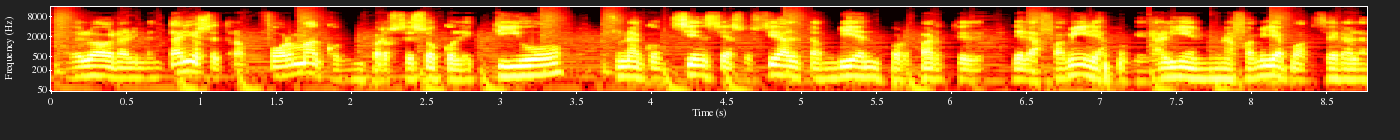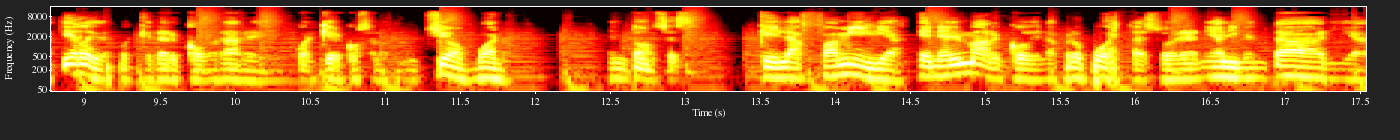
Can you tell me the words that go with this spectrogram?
El modelo agroalimentario se transforma con un proceso colectivo, una conciencia social también por parte de, de, las familias, porque alguien, una familia puede acceder a la tierra y después querer cobrar cualquier cosa en la producción. Bueno, entonces, que las familias, en el marco de la propuesta de soberanía alimentaria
